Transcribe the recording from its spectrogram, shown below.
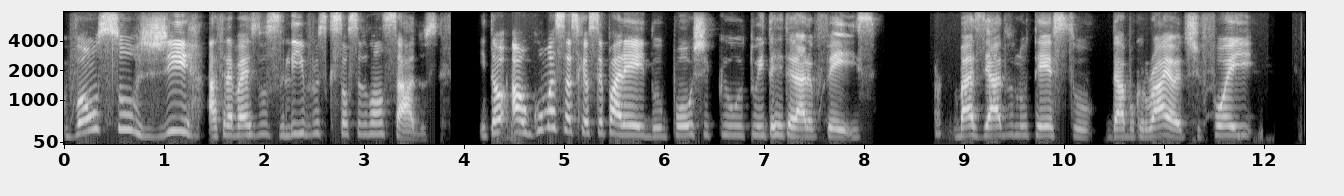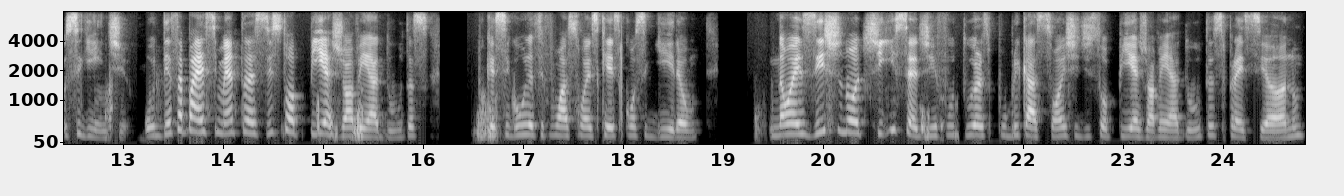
vão surgir através dos livros que estão sendo lançados. Então, algumas das que eu separei do post que o Twitter Literário fez baseado no texto da Book Riot foi o seguinte: o desaparecimento das distopias jovem adultas, porque segundo as informações que eles conseguiram, não existe notícia de futuras publicações de distopia jovem adultas para esse ano.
